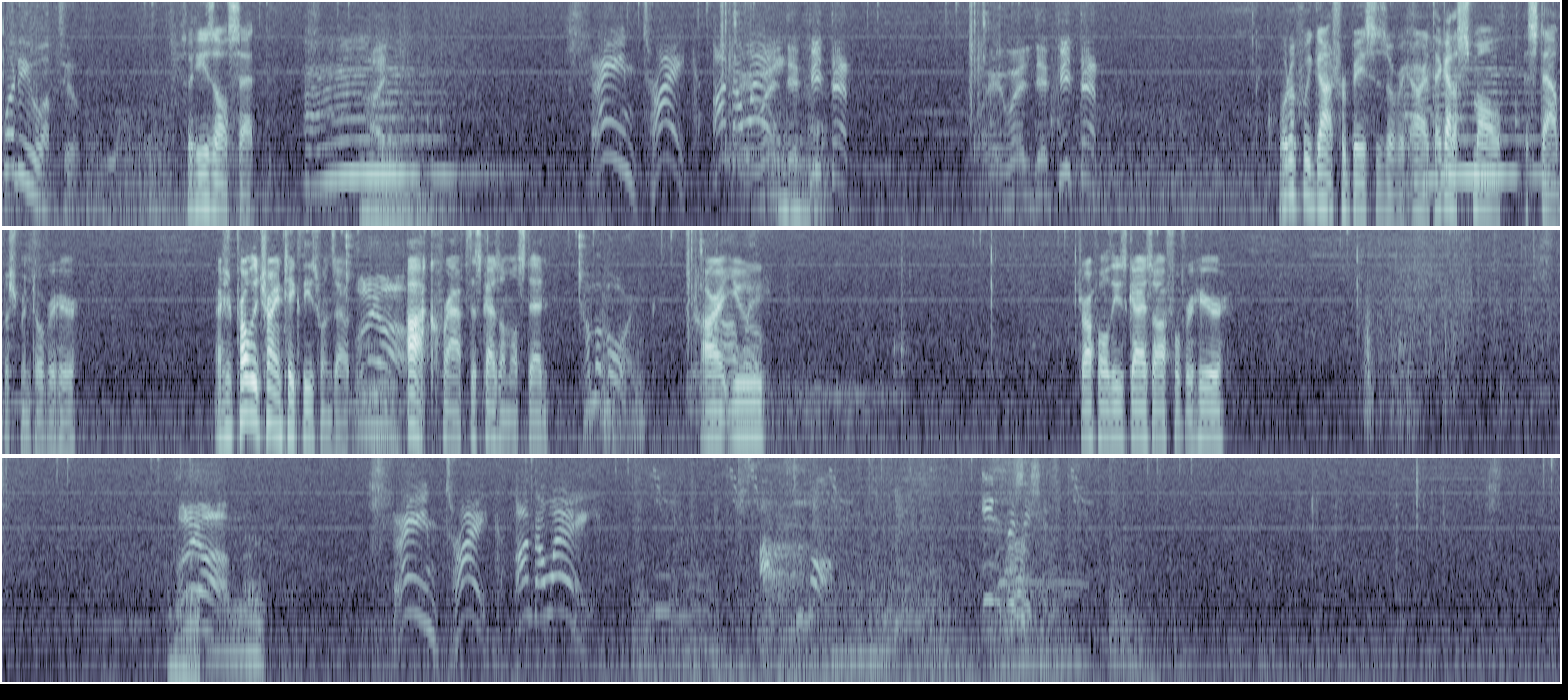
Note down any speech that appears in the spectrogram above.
What are you up to? so he's all set. Hi. Flame trike on the way. We will defeat them. We will defeat them. What have we got for bases over here? All right, they got a small establishment over here. I should probably try and take these ones out. Fully. Ah, crap! This guy's almost dead. Come aboard. All right, you way. Drop all these guys off over here. Fully armed. Flame trike on the way. Off to war. In position.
